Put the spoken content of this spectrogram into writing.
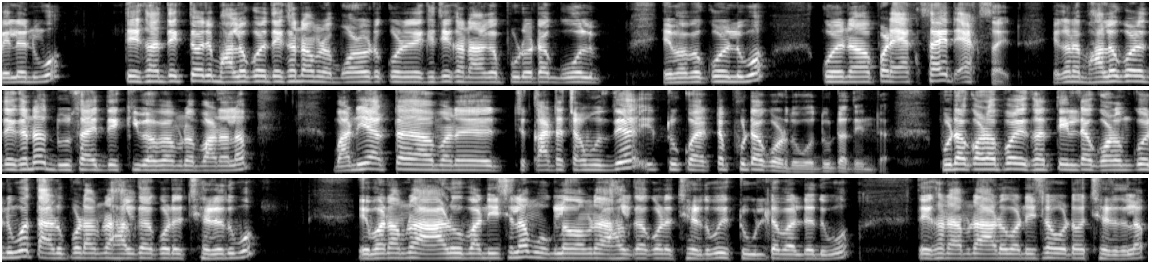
বেলে নেব। তো এখানে দেখতে পাচ্ছি, ভালো করে দেখে নাও, আমরা বড় করে রেখেছি। এখানে আগে পুরোটা গোল এভাবে করে নেব। করে নেওয়ার পর এক সাইড এক সাইড এখানে ভালো করে দেখে নাও, দু সাইড দিয়ে কীভাবে আমরা বানালাম। বানিয়ে একটা মানে কাঁটা চামচ দিয়ে একটু কয়েকটা ফুটা করে দেবো, দুটা, তিনটা। ফুটা করার পর এখানে তেলটা গরম করে নেব, তার উপর আমরা হালকা করে ছেড়ে দেবো। এবার আমরা আরও বানিয়েছিলাম, ওগুলো আমরা হালকা করে ছেড়ে দেবো, একটু উল্টে পাল্টে দেবো। তো এখানে আমরা আরও বানিয়েছিলাম, ওটাও ছেড়ে দিলাম।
